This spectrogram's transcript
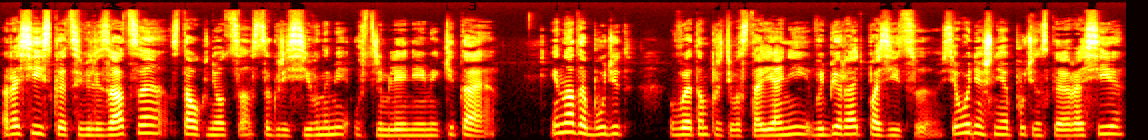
Российская цивилизация столкнется с агрессивными устремлениями Китая. И надо будет в этом противостоянии выбирать позицию. Сегодняшняя путинская Россия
